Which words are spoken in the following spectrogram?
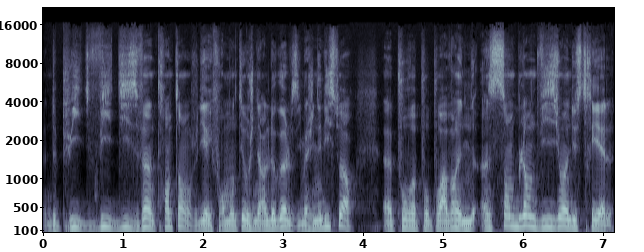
depuis 10, 20, 30 ans. Je veux il faut remonter au général de Gaulle, vous imaginez l'histoire, euh, pour, avoir un semblant de vision industrielle.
